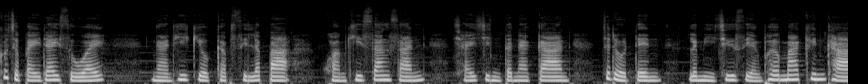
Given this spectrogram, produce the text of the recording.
ก็จะไปได้สวย งานที่เกี่ยวกับศิลปะ ความคิดสร้างสรรค์ ใช้จินตนาการ จะโดดเด่นและมีชื่อเสียงเพิ่มมากขึ้นค่ะ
